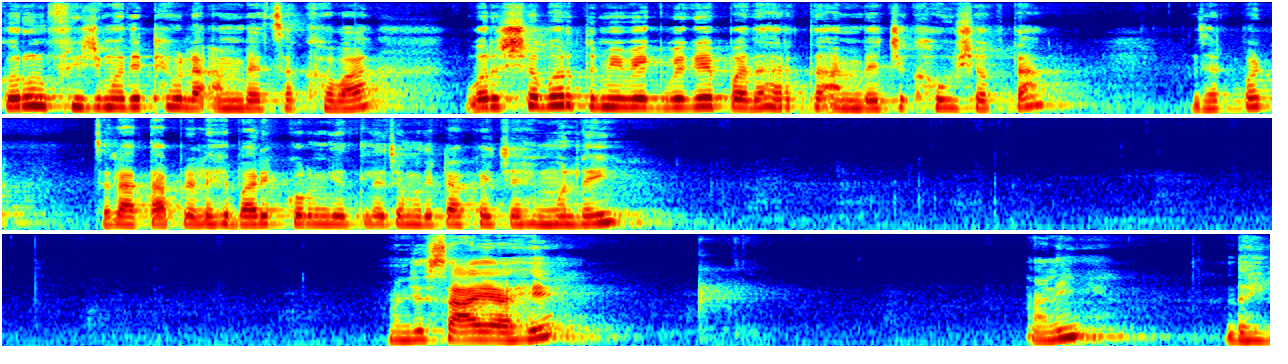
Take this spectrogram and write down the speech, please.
करून फ्रीजमध्ये ठेवला आंब्याचा खवा. वर्षभर तुम्ही वेगवेगळे पदार्थ आंब्याचे खाऊ शकता. झटपट. चला आता आपल्याला हे बारीक करून घेतलं. याच्यामध्ये टाकायचे आहे मलाई. म्हणजे साय आहे. आणि दही.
